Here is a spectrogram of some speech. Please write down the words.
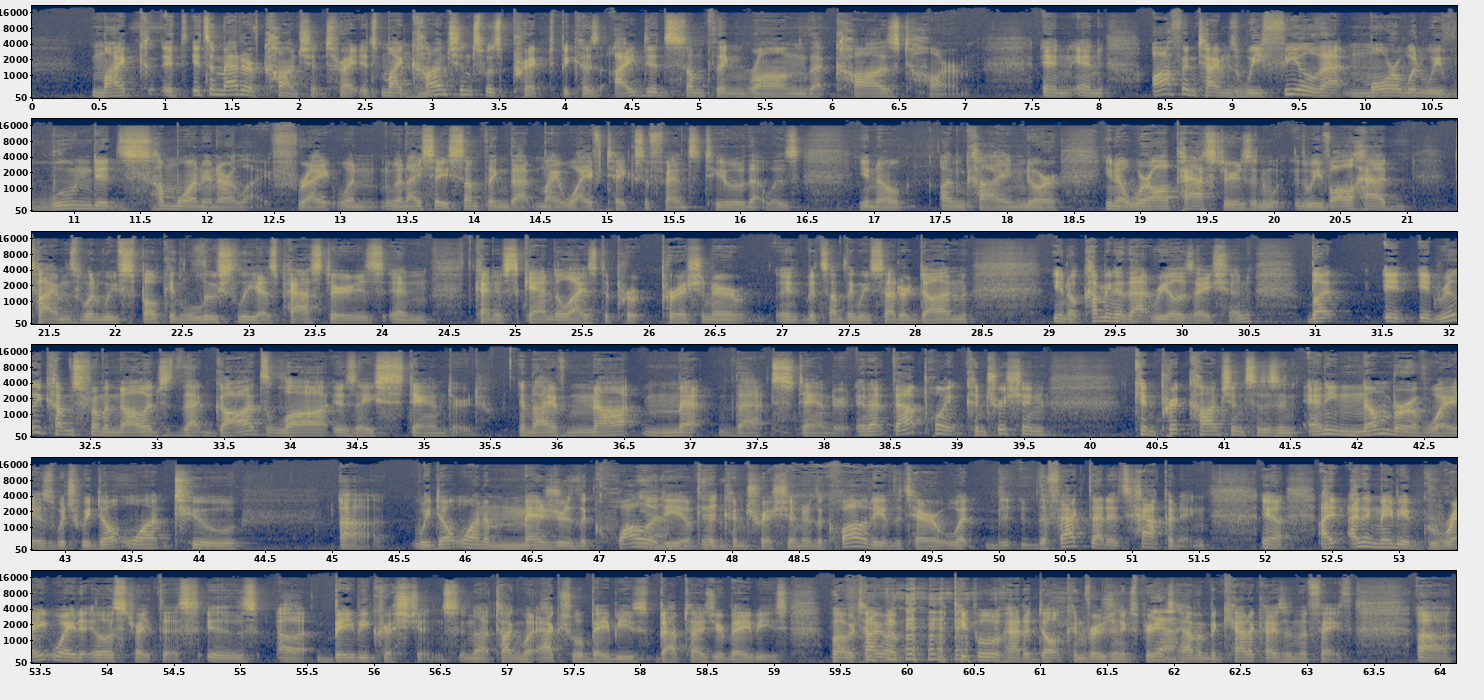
my it, it's a matter of conscience, right? It's Mm-hmm. my conscience was pricked because I did something wrong that caused harm. And and oftentimes we feel that more when we've wounded someone in our life, right? When when I say something that my wife takes offense to that was, you know, unkind or you know, we're all pastors and we've all had times when we've spoken loosely as pastors and kind of scandalized a par- parishioner with something we've said or done, you know, coming to that realization. But it, it really comes from a knowledge that God's law is a standard, and I have not met that standard. And at that point, contrition can prick consciences in any number of ways, which we don't want to. Uh, we don't want to measure the quality Yeah, of good. the contrition or the quality of the terror. What the fact that it's happening, you know, I, I think maybe a great way to illustrate this is uh, baby Christians, and not talking about actual babies, baptize your babies, but we're talking about people who have had adult conversion experience, Yeah. haven't been catechized in the faith, uh,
